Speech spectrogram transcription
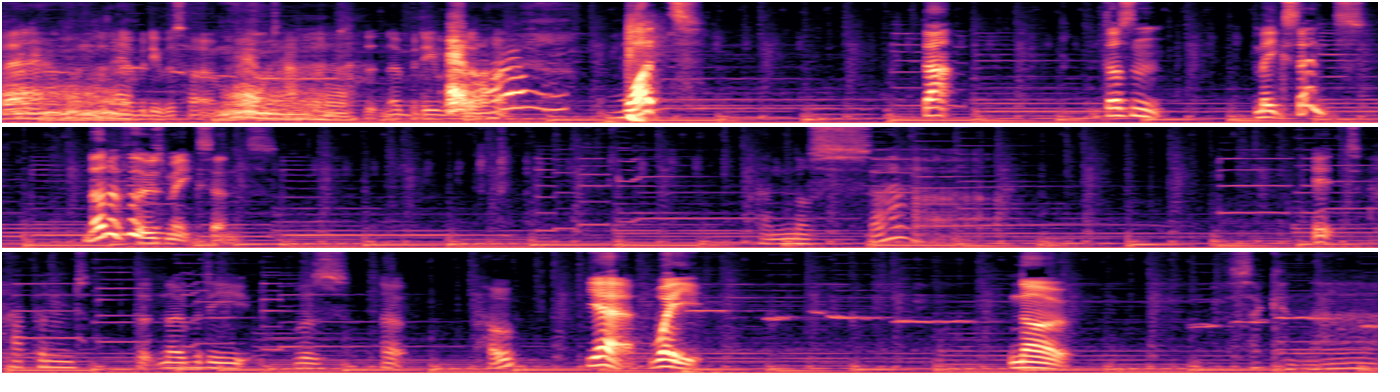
There happened that nobody was home. What happened that nobody was home? What? That doesn't make sense. None of those make sense. Anosa. It happened that nobody was at home? Yeah, wait. No. Second. uh,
